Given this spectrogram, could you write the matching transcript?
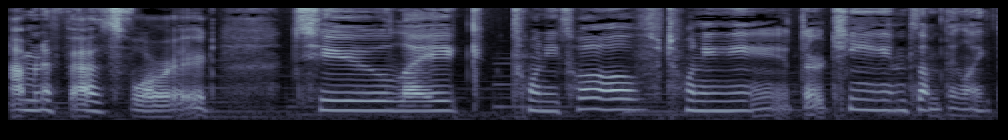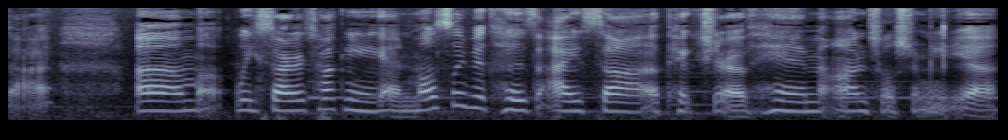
I'm going to fast forward to like 2012, 2013, something like that um, we started talking again, mostly because I saw a picture of him on social media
